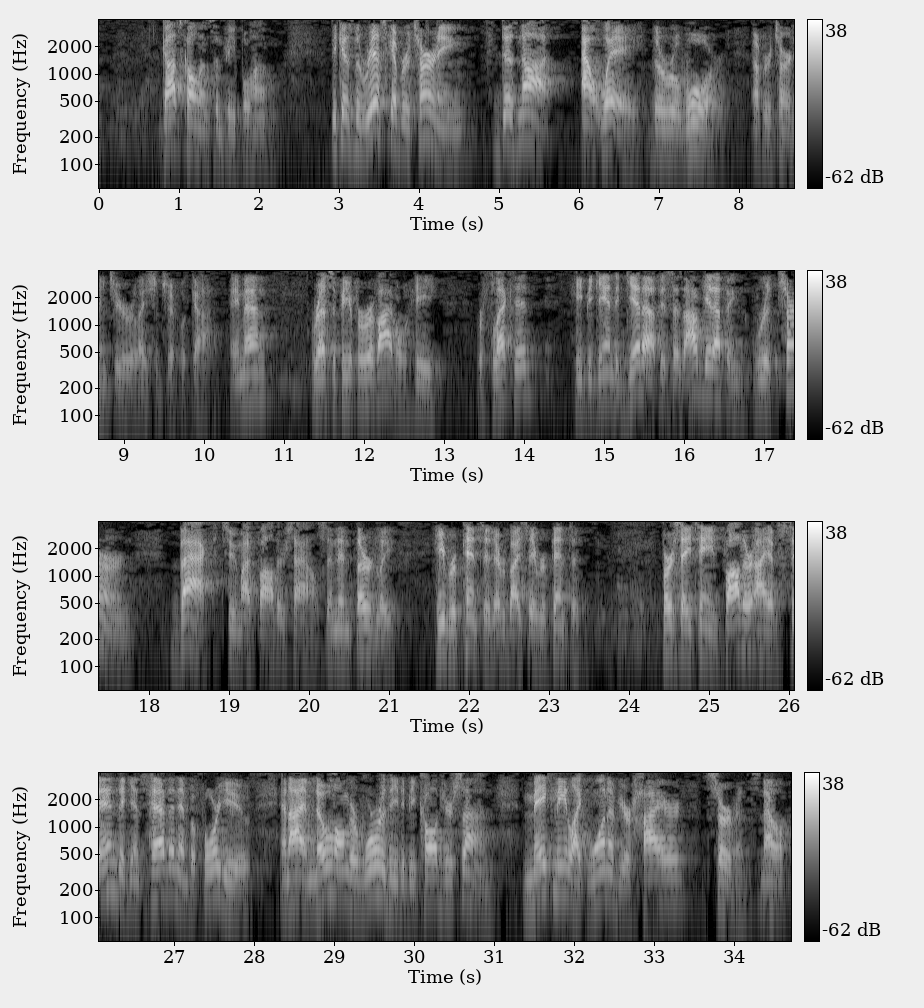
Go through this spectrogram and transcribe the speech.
God's calling some people home. Because the risk of returning does not outweigh the reward of returning to your relationship with God. Amen? Recipe for revival. He reflected. He began to get up. It says, I'll get up and return back to my father's house. And then thirdly, he repented. Everybody say repented. Verse 18, Father, I have sinned against heaven and before you, and I am no longer worthy to be called your son. Make me like one of your hired servants. Now,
